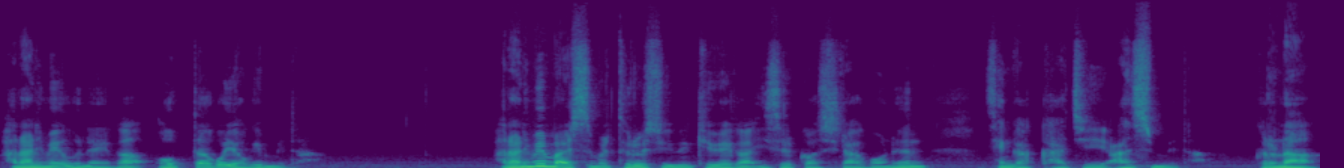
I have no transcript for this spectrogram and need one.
하나님의 은혜가 없다고 여깁니다. 하나님의 말씀을 들을 수 있는 기회가 있을 것이라고는 생각하지 않습니다. 그러나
